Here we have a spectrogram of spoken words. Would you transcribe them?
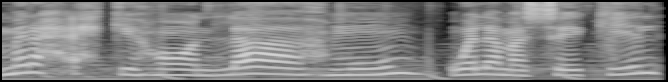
ما رح أحكي هون لا هموم ولا مشاكل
